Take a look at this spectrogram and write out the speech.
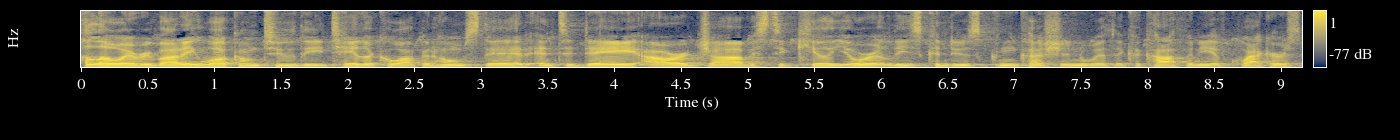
Hello, everybody. Welcome to the Taylor Co-op and Homestead. And today our job is to kill you or at least conduce concussion with a cacophony of quackers.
